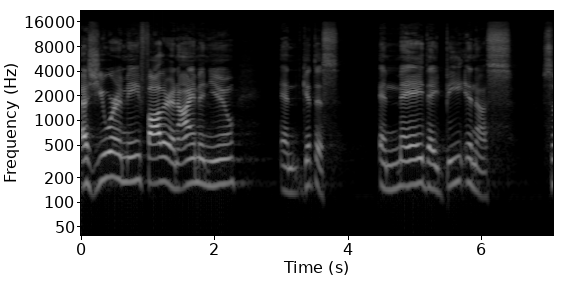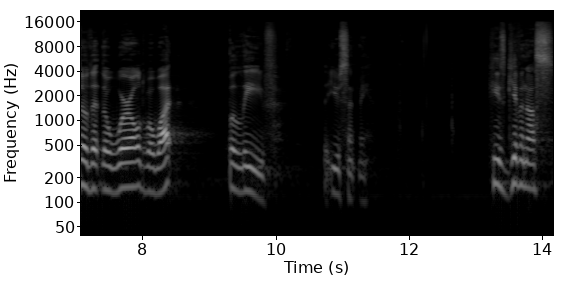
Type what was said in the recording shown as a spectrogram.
As you are in me, Father, and I am in you, and get this, and may they be in us, so that the world will what? Believe that you sent me. He's given us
